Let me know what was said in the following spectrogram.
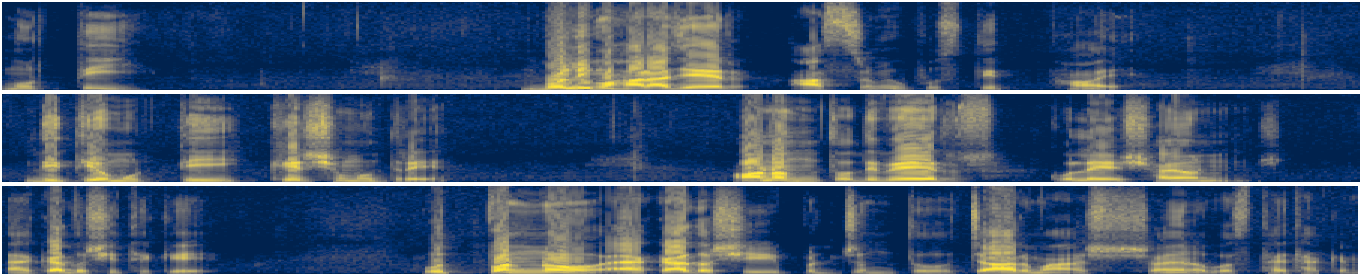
মূর্তি। বলি মহারাজের আশ্রমে উপস্থিত হয়। দ্বিতীয় মূর্তি ক্ষীর সমুদ্রে। অনন্তদেবের কোলে শয়ন একাদশী থেকে। উৎপন্ন একাদশী পর্যন্ত চার মাস শয়ন অবস্থায় থাকেন।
